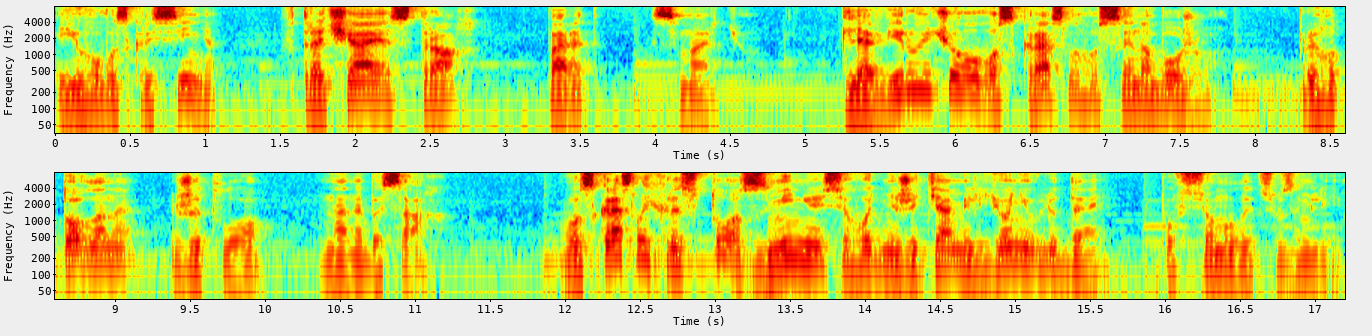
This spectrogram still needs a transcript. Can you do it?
і Його Воскресіння, втрачає страх перед смертю. Для віруючого Воскреслого Сина Божого приготовлене житло на небесах. Воскреслий Христос змінює сьогодні життя мільйонів людей по всьому лицю землі.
